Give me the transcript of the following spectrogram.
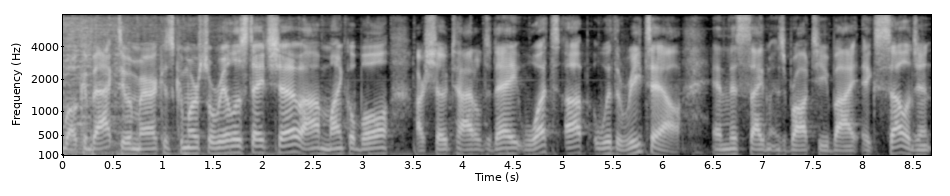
Welcome back to America's Commercial Real Estate Show. I'm Michael Bull. Our show title today, What's Up with Retail? And this segment is brought to you by Xceligent,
